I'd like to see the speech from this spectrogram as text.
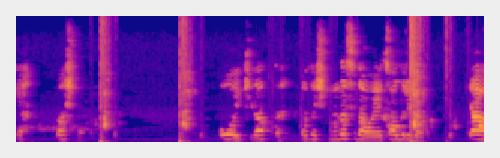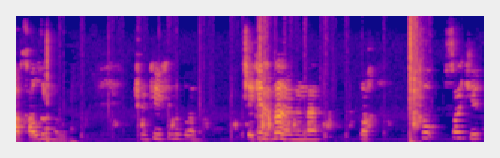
Gel. Başla. O ikili attı. Bakın şimdi nasıl da havaya kaldıracağım. Ya kaldıramadım. Çünkü ikini vuramam. Çekilin lan önümden. Bak çok sanki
